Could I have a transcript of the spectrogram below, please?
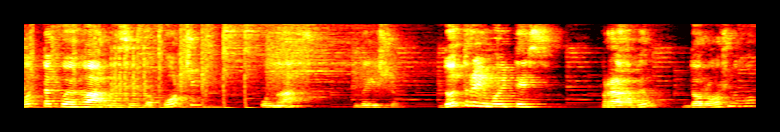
От такий гарний світлофорчик у нас вийшов. Дотримуйтесь правил дорожнього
